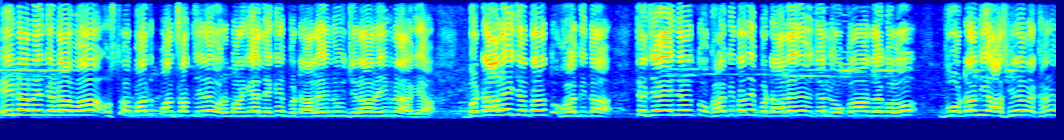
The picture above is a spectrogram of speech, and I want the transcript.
ਇਹਨਾਂ ਨੇ ਜਿਹੜਾ ਵਾ, ਉਸ ਤੋਂ ਬਾਅਦ ਪੰਜ ਸੱਤ ਜ਼ਿਲ੍ਹੇ ਹੋਰ ਬਣ ਗਏ, ਲੇਕਿਨ ਬਟਾਲੇ ਨੂੰ ਜ਼ਿਲ੍ਹਾ ਨਹੀਂ ਬਣਾਇਆ ਗਿਆ। ਬਟਾਲੇ ਜਨਤਾ ਨੇ ਧੋਖਾ ਕੀਤਾ। ਤੇ ਜੇ ਇਹਨਾਂ ਨੇ ਧੋਖਾ ਕੀਤਾ, ਤੇ ਬਟਾਲੇ ਦੇ ਵਿੱਚ ਲੋਕਾਂ ਦੇ ਕੋਲੋਂ ਵੋਟਾਂ ਦੀ ਆਸ ਵੀ ਨਾ ਰੱਖਣ।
